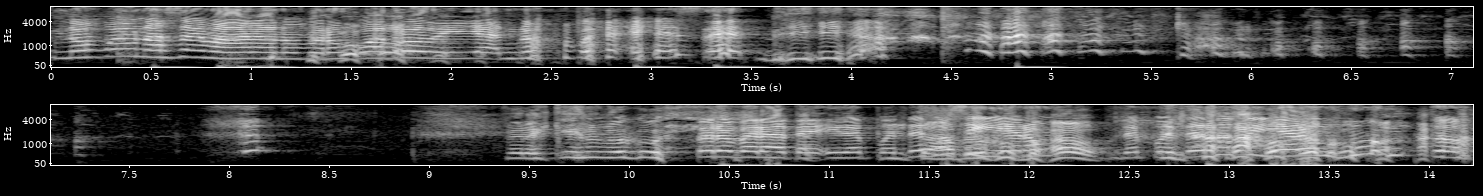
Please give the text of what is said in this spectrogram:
No fue una semana, no fueron cuatro días, no fue ese día. Pero es que no lo cogí. Pero espérate, y después de eso siguieron, preocupado. después de eso siguieron juntos.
